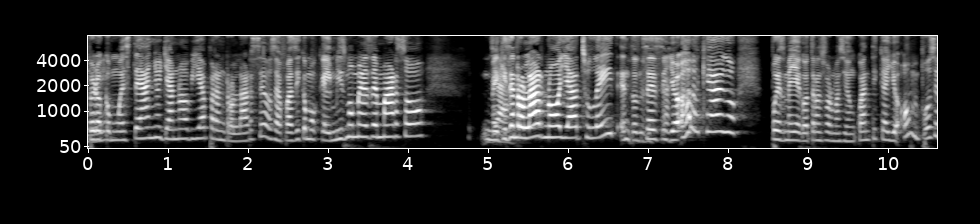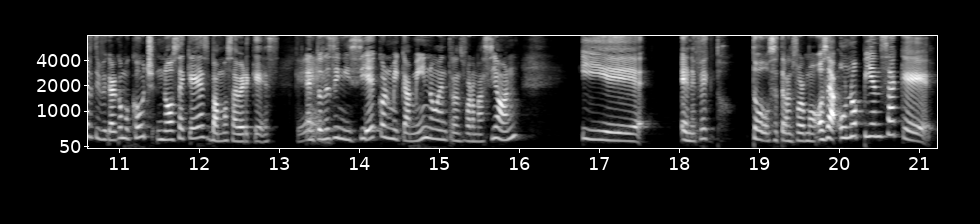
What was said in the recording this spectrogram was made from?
pero como este año ya no había para enrolarse, o sea, fue así como que el mismo mes de marzo me Ya. quise enrolar, no, ya too late. Entonces, y yo, ah, ¿qué hago? Pues me llegó transformación cuántica y yo, oh, me puedo certificar como coach, no sé qué es, vamos a ver qué es. Entonces inicié con mi camino en transformación y en efecto, todo se transformó. O sea, uno piensa que,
